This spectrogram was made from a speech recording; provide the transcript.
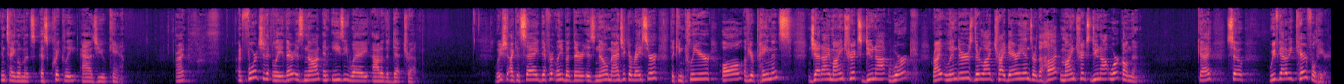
entanglements as quickly as you can. Right? Unfortunately, there is not an easy way out of the debt trap. Wish I could say differently, but there is no magic eraser that can clear all of your payments. Jedi mind tricks do not work, right? Lenders, they're like Toydarians or the Hutt. Mind tricks do not work on them. Okay? So we've got to be careful here.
